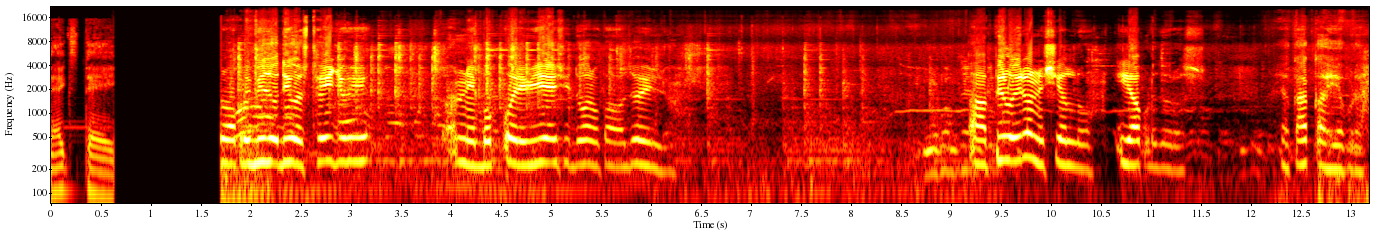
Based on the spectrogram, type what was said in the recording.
નેક્સ્ટ ડે તો આપણે બીજો દિવસ થઈ જોઈએ અને બપોરે વીએસી દોરો પાવા જોઈ લો આ પીળો હીરો ને શેલ્લો એ આપણો દોરો છે. એ કાકા હી આપણા.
